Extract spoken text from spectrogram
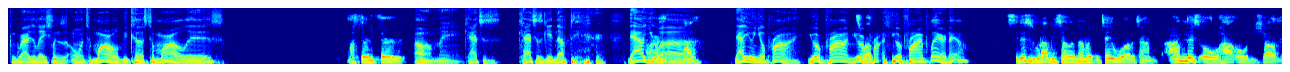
congratulations on tomorrow because tomorrow is my 33rd. Oh man, Catch is Catch is getting up there. now you right, uh I, now you in your prime. You're a prime, you're a prime, you're a prime player now. See, this is what I be telling them at the table all the time. I'm this old. How old is y'all?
